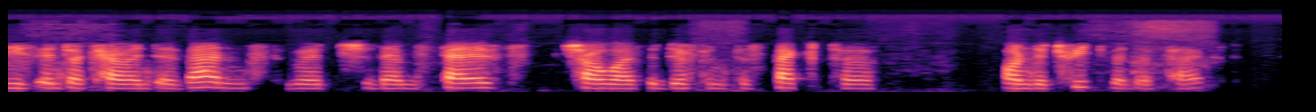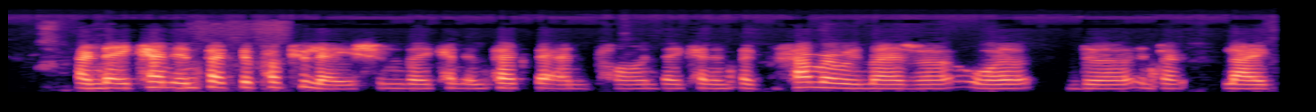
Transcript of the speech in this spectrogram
these intercurrent events, which themselves show us a different perspective on the treatment effect. And they can impact the population, they can impact the endpoint, they can impact the summary measure or the inter- like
